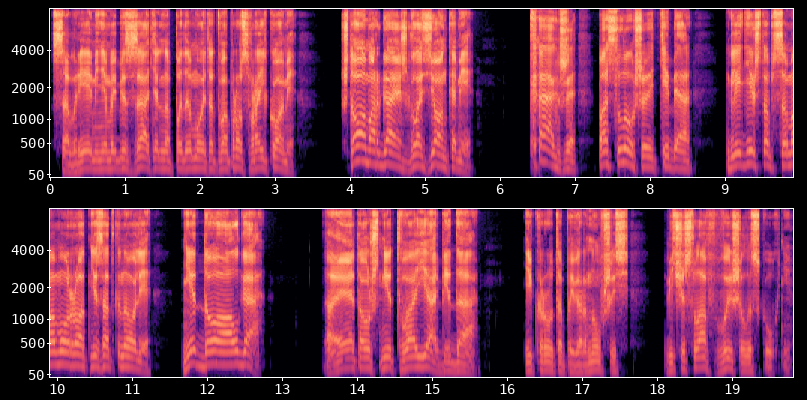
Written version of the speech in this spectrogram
Со временем обязательно подыму этот вопрос в райкоме. Что моргаешь глазенками?» «Как же, послушают тебя!» Гляди, чтоб самому рот не заткнули. Недолго!» «А это уж не твоя беда!» И круто повернувшись, Вячеслав вышел из кухни.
